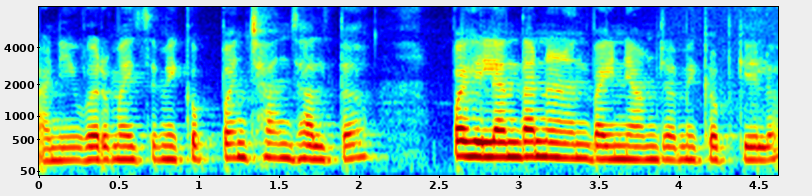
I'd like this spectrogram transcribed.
आणि वरमाईचं मेकअप पण छान झालं पहिल्यांदा नणनबाईने आमच्या मेकअप केलं.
